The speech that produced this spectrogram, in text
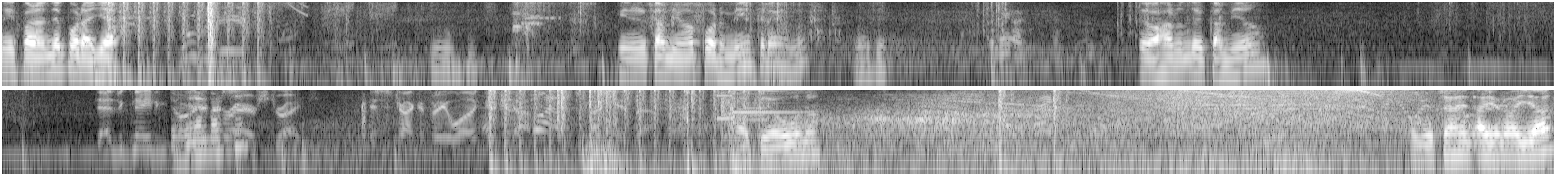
Me disparan de por allá. Viene el camión a por mí, creo, ¿no? No sé. Se bajaron del camión. Designating ¿Te viene target for Mercy? airstrike. This is Striker 3-1. Good copy. Batió uno. Hay mucha gente. Hay uno allá.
